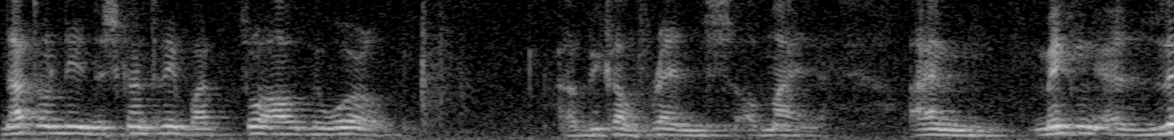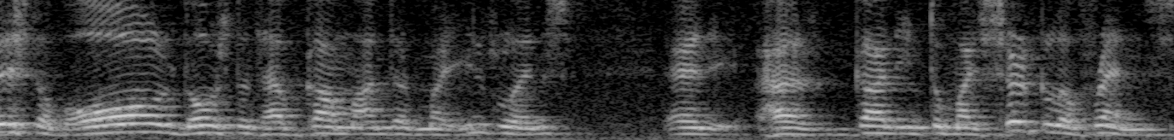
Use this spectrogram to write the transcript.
not only in this country but throughout the world have become friends of mine. I'm making a list of all those that have come under my influence and has gone into my circle of friends.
